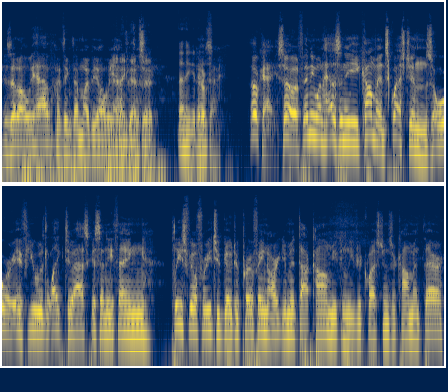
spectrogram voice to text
Is that all we have? I think that might be all we I have think for that's this it. week. I think it is. Okay. Okay, so if anyone has any comments, questions, or if you would like to ask us anything, please feel free to go to profaneargument.com. You can leave your questions or comment there.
